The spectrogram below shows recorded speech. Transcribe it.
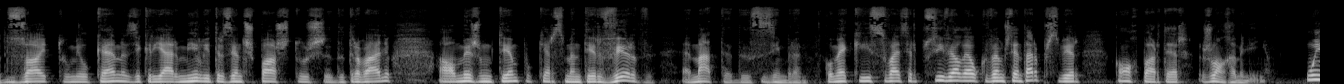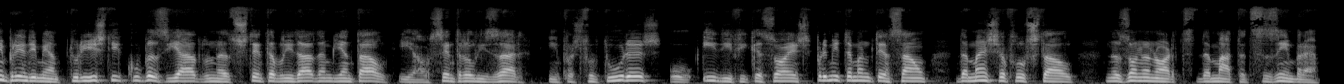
18 mil camas e criar 1.300 postos de trabalho. Ao mesmo tempo, quer-se manter verde a mata de Sesimbra. Como é que isso vai ser possível é o que vamos tentar perceber com o repórter João Ramalhinho. Um empreendimento turístico baseado na sustentabilidade ambiental e ao centralizar infraestruturas ou edificações permite a manutenção da mancha florestal na zona norte da Mata de Sesimbra.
